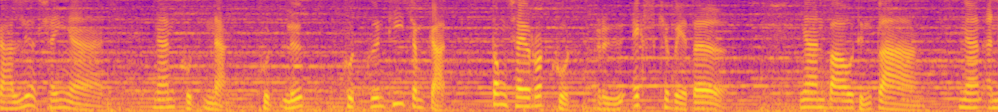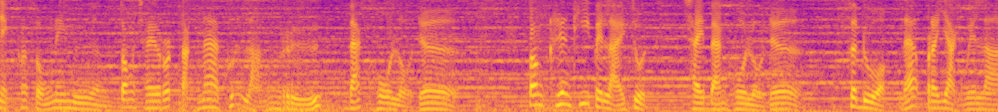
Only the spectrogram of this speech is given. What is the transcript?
การเลือกใช้งาน งานขุดหนัก ขุดลึก ขุดพื้นที่จำกัด ต้องใช้รถขุดหรือ excavator งานเบาถึงกลาง งานอเนกประสงค์ในเมืองต้องใช้รถตักหน้าขุดหลังหรือ backhoe loader ต้องเคลื่อนที่ไปหลายจุดใช้ backhoe loader สะดวกและประหยัดเวลา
